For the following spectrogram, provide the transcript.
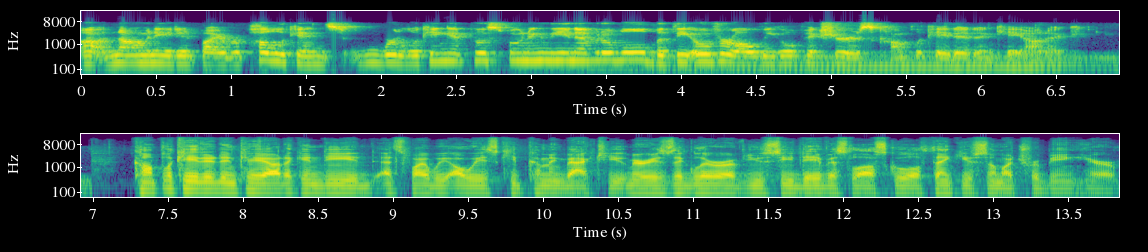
uh, nominated by Republicans, we're looking at postponing the inevitable, but the overall legal picture is complicated and chaotic. Complicated and chaotic indeed. That's why we always keep coming back to you. Mary Ziegler of UC Davis Law School, thank you so much for being here.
